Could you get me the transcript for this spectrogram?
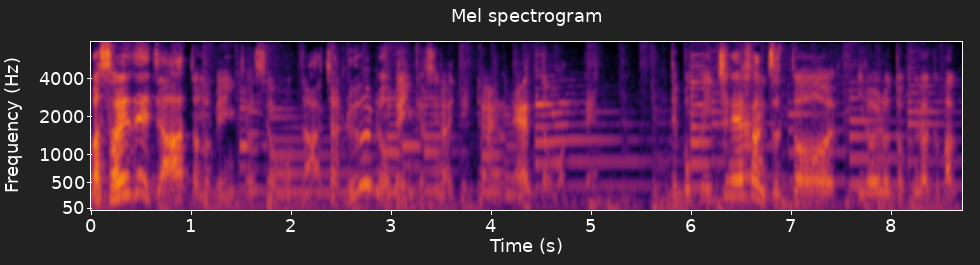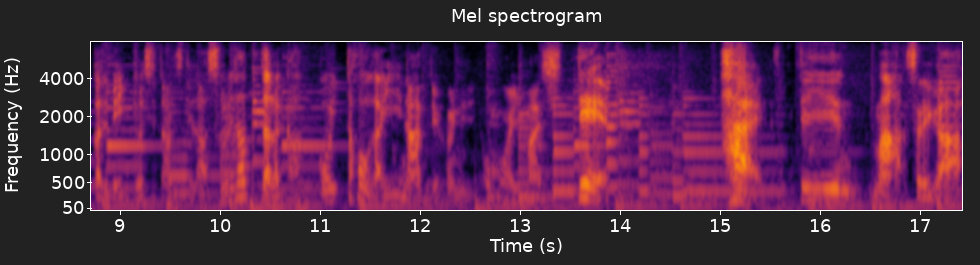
まあ、それで、じゃあアートの勉強しよう思ったら、じゃあルールを勉強しないといけないのねって思って。で僕1年半ずっといろいろ独学ばっかで勉強してたんですけどそれだったら学校行った方がいいなっていうふうに思いましてはい。っていうまあそれが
